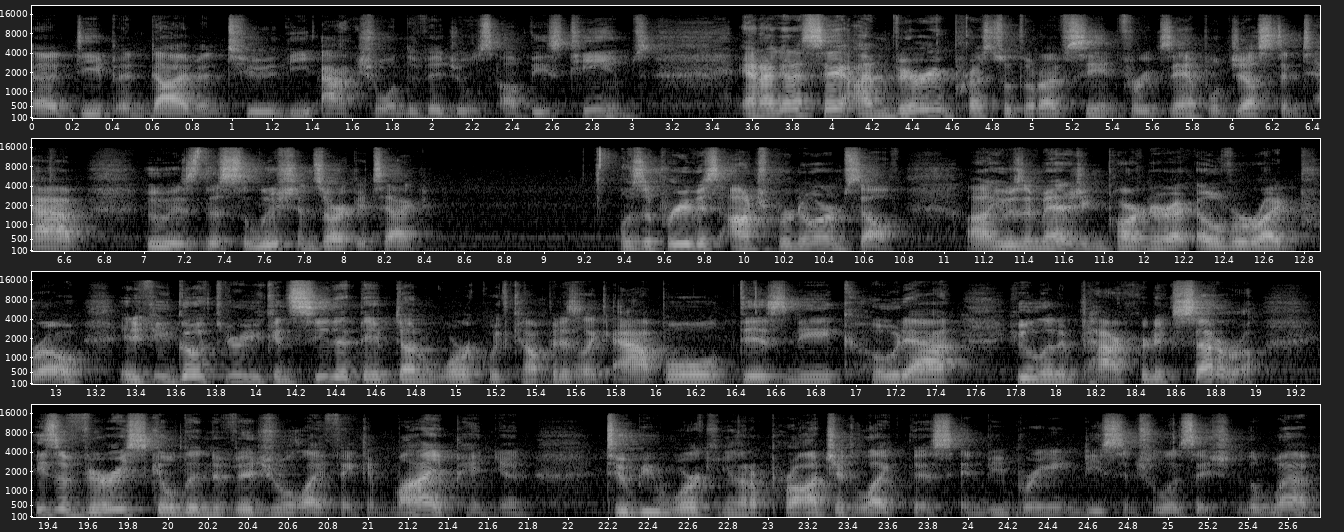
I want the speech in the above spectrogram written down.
uh, deep and dive into the actual individuals of these teams. And I gotta say, I'm very impressed with what I've seen. For example, Justin Tabb, who is the solutions architect, was a previous entrepreneur himself. Uh, he was a managing partner at Override Pro. And if you go through, you can see that they've done work with companies like Apple, Disney, Kodak, Hewlett and Packard, etc. He's a very skilled individual, I think, in my opinion, to be working on a project like this and be bringing decentralization to the web.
